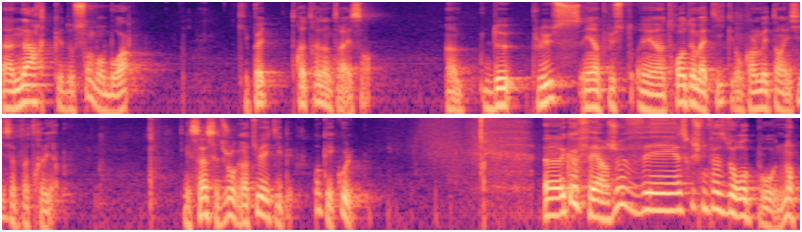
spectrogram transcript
un arc de sombre bois qui peut être très très intéressant. Un 2 plus et un, plus, et un 3 automatique, donc en le mettant ici, ça peut être très bien. Et ça, c'est toujours gratuit à équiper. Ok, cool. Euh, que faire? Je vais... Est-ce que je fais une phase de repos? Non,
